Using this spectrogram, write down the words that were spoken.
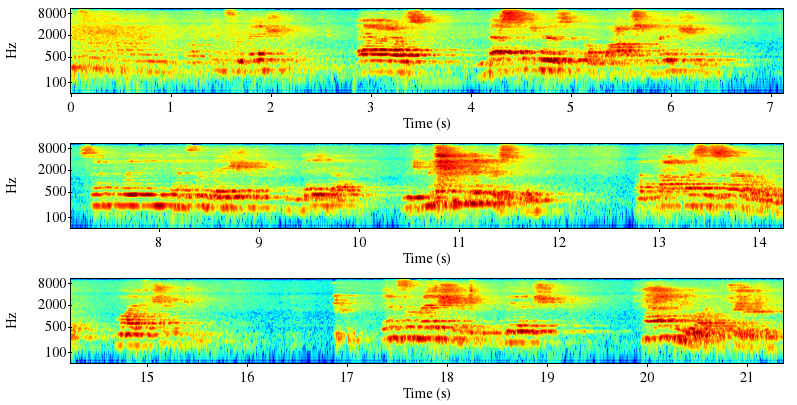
different kind of information as messages of observation, simply information and data, which may be interesting, but not necessarily life-changing. Information which can be life-changing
